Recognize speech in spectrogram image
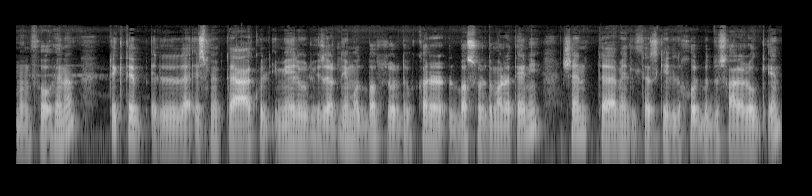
من فوق هنا. تكتب الاسم بتاعك والإيميل وال user name وال password وتكرر الباسورد مرة تاني عشان تعمل تسجيل دخول بتدوس على login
